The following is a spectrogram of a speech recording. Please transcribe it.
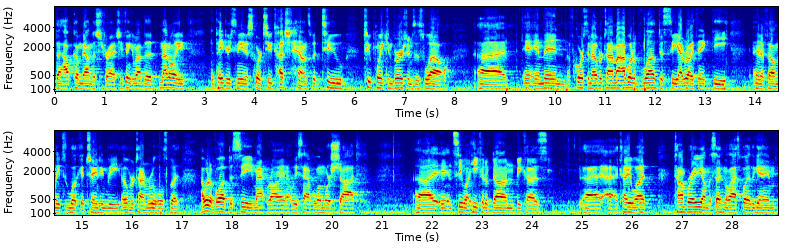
the outcome down the stretch. You think about the not only the Patriots needed to score two touchdowns, but two two point conversions as well. Uh, and, and, then, of course, in overtime, I would have loved to see. I really think the NFL needs to look at changing the overtime rules, but I would have loved to see Matt Ryan at least have one more shot uh, and see what he could have done because I, I tell you what, Tom Brady on the second to last play of the game,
